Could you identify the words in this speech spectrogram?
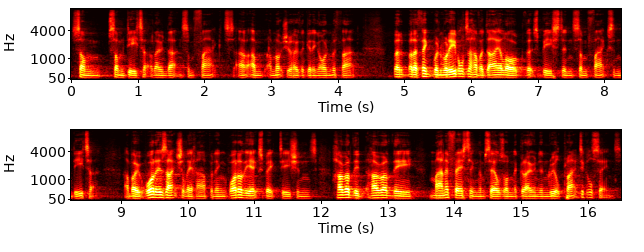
some, some data around that and some facts? I, I'm, I'm not sure how they're getting on with that. But, but I think when we're able to have a dialogue that's based in some facts and data about what is actually happening, what are the expectations, how are they, how are they manifesting themselves on the ground in real practical sense,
